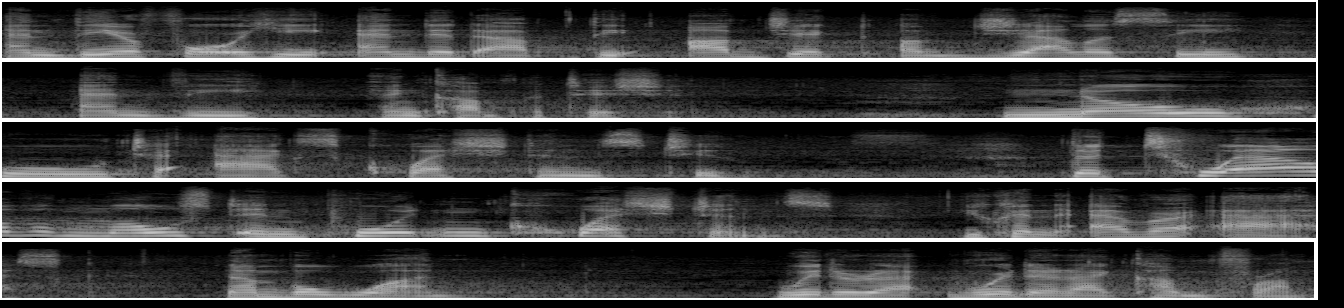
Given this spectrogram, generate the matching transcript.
and therefore he ended up the object of jealousy, envy, and competition. Know who to ask questions to. The 12 most important questions you can ever ask. Number one, where did I, where did I come from?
